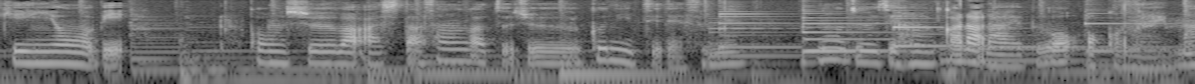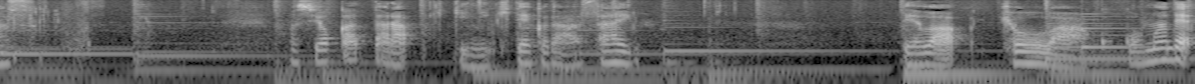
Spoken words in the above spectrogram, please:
金曜日今週は明日3月19日ですね。の10時半からライブを行います。もしよかったら聞きに来てください。では今日はここまで。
